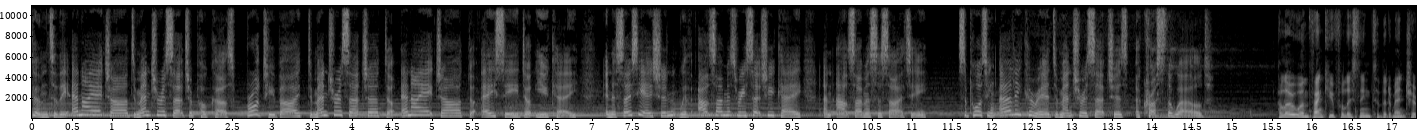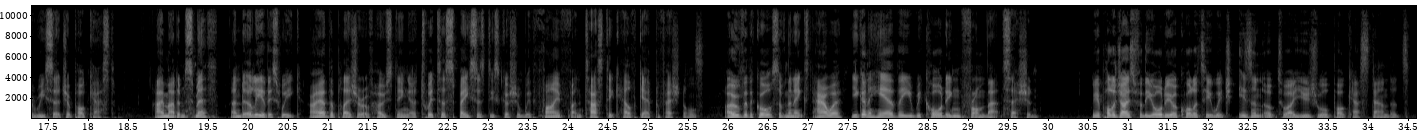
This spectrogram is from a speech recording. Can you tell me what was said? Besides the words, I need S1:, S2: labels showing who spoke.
S1: Welcome to the NIHR Dementia Researcher podcast, brought to you by dementiaresearcher.nihr.ac.uk in association with Alzheimer's Research UK and Alzheimer's Society, supporting early career dementia researchers across the world.
S2: Hello, and thank you for listening to the Dementia Researcher podcast. I'm Adam Smith, and earlier this week I had the pleasure of hosting a Twitter Spaces discussion with five fantastic healthcare professionals. Over the course of the next hour, you're going to hear the recording from that session. We apologise for the audio quality, which isn't up to our usual podcast standards.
